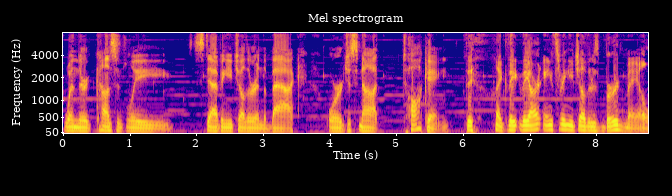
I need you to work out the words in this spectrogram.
when they're constantly stabbing each other in the back or just not talking they like they, they aren't answering each other's bird mail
